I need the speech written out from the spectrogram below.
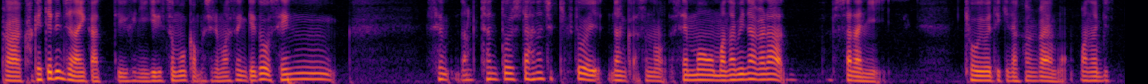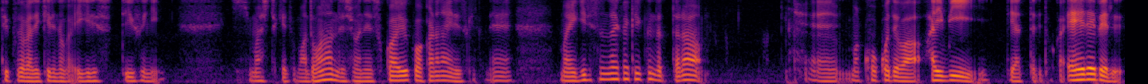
が欠けてるんじゃないかっていうふうにイギリス思うかもしれませんけど、専、せなんかちゃんとした話を聞くと、なんかその専門を学びながら、さらに教養的な考えも学びっていくことができるのがイギリスっていうふうに聞きましたけど、まあどうなんでしょうね。そこはよくわからないですけどね。まあイギリスの大学行くんだったら、えー、まあ高校では IB でやったりとか A レベル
